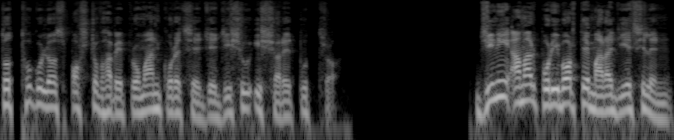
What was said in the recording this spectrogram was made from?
তথ্যগুলো স্পষ্টভাবে প্রমাণ করেছে যে যিশু ঈশ্বরের পুত্র। যিনি আমার পরিবর্তে মারা গিয়েছিলেন,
